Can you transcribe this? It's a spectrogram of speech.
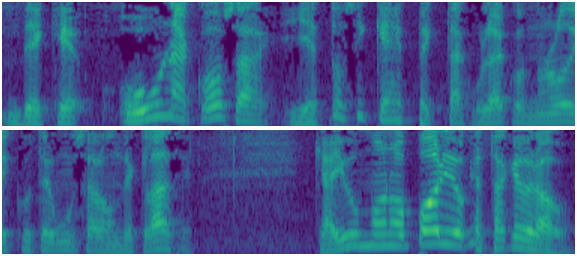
de que una cosa, y esto sí que es espectacular cuando uno lo discute en un salón de clase, que hay un monopolio que está quebrado.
